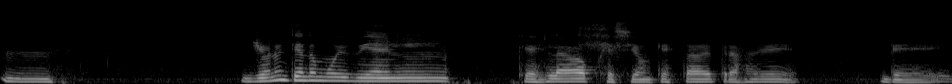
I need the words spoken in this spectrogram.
mmm, yo no entiendo muy bien qué es la objeción que está detrás de, de,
